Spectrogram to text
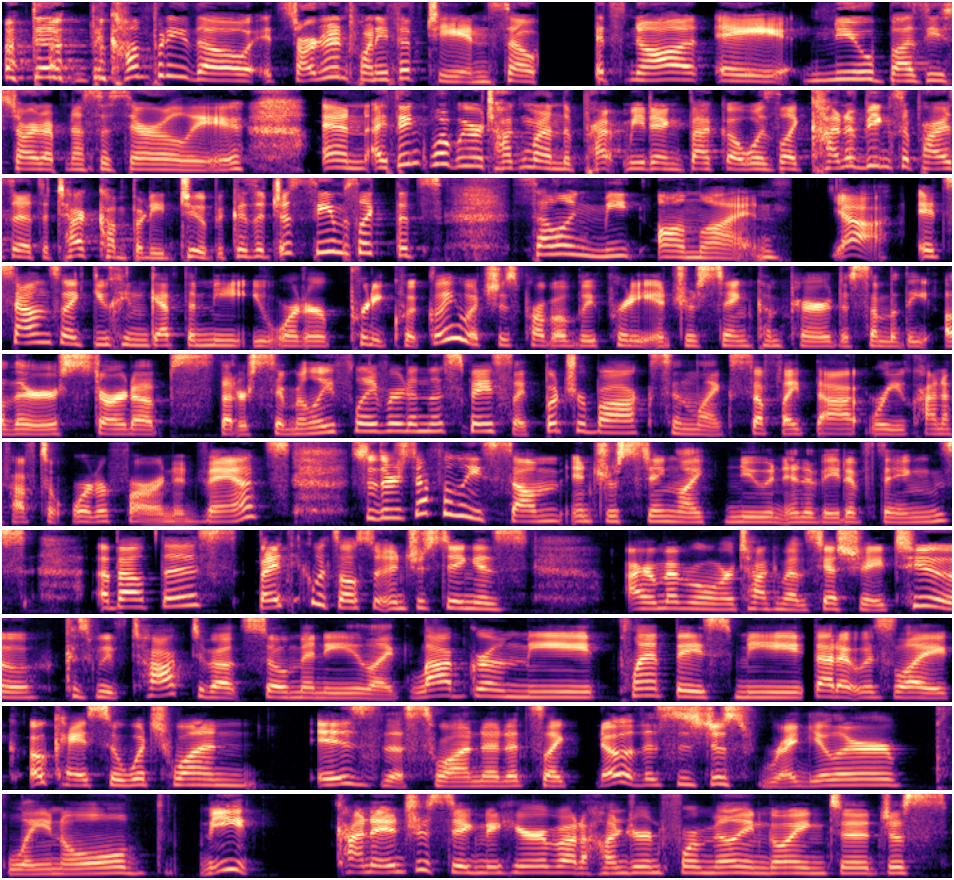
The the company though, it started in 2015. So it's not a new buzzy startup necessarily. And I think what we were talking about in the prep meeting, Becca, was like kind of being surprised that it's a tech company too, because it just seems like that's selling meat online. Yeah, it sounds like you can get the meat you order pretty quickly, which is probably pretty interesting compared to some of the other startups that are similarly flavored in this space, like ButcherBox and like stuff like that, where you kind of have to order far in advance. So there's definitely some interesting, like new and innovative things about this. But I think what's also interesting is I remember when we were talking about this yesterday too, because we've talked about so many like lab grown meat, plant based meat, that it was like, okay, so which one is this one? And it's like, no, this is just regular, plain old meat. Kind of interesting to hear about 104 million going to just,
